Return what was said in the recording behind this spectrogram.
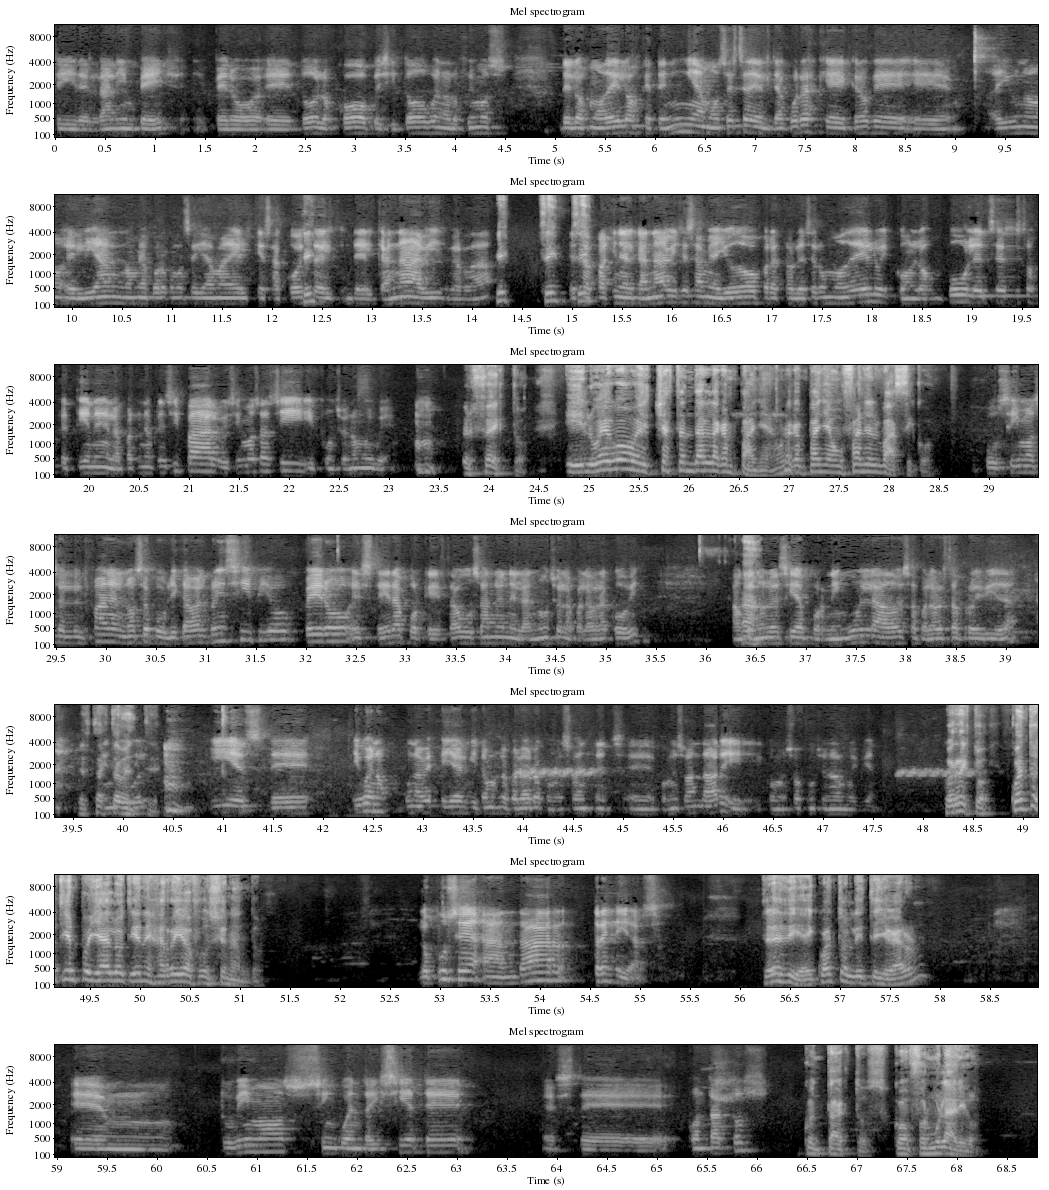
Sí, del landing page, pero eh, todos los copies y todo, bueno, lo fuimos de los modelos que teníamos. Este, ¿te acuerdas que creo que... Eh, hay uno, Elian, no me acuerdo cómo se llama él, que sacó este del, cannabis, ¿verdad? Sí, sí. Esa página del cannabis, esa me ayudó para establecer un modelo y con los bullets estos que tienen en la página principal, lo hicimos así y funcionó muy bien. Perfecto. Y luego echaste a andar la campaña, una campaña, un funnel básico. Pusimos el funnel, no se publicaba al principio, pero este era porque estaba usando en el anuncio la palabra COVID aunque ah. no lo decía por ningún lado, esa palabra está prohibida. Exactamente. Y este y bueno, una vez que ya quitamos la palabra, comenzó, eh, comenzó a andar y, comenzó a funcionar muy bien. Correcto. ¿Cuánto tiempo ya lo tienes arriba funcionando? Lo puse a andar tres días. Tres días. ¿Y cuántos leads te llegaron? Em, tuvimos 57 este, contactos contactos con formulario.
